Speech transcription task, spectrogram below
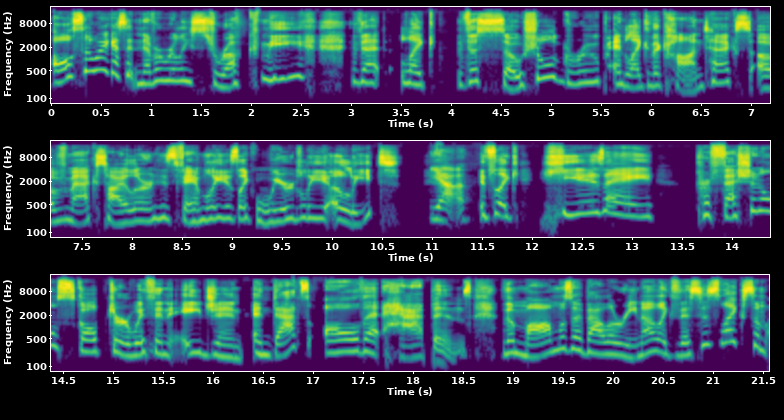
Also, I guess it never really struck me that like the social group and like the context of Max Tyler and his family is like weirdly elite. Yeah. It's like he is a professional sculptor with an agent, and that's all that happens. The mom was a ballerina. Like, this is like some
